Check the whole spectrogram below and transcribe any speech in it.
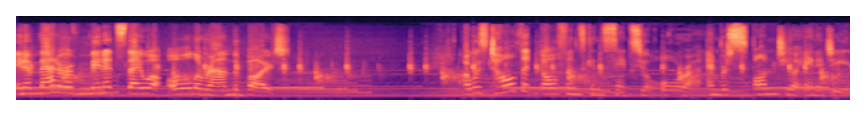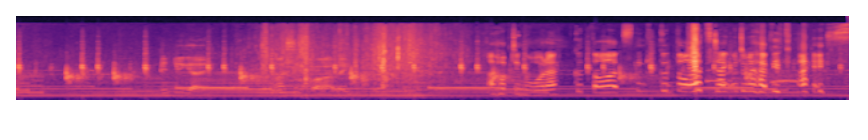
In a matter of minutes, they were all around the boat. I was told that dolphins can sense your aura and respond to your energy. In you go, nice and quietly. I hopped in the water. Good thoughts, thinking good thoughts, take me to a happy place.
